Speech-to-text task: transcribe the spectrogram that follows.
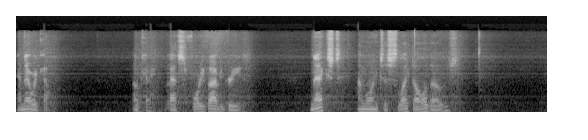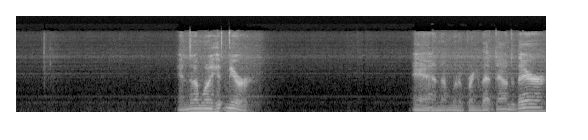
And there we go. Okay, that's 45 degrees. Next, I'm going to select all of those. And then I'm going to hit mirror. And I'm going to bring that down to there.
